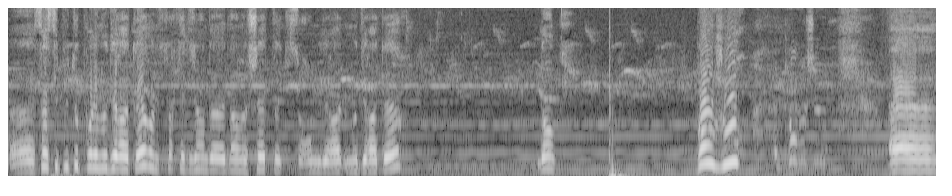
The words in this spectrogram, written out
euh, ça c'est plutôt pour les modérateurs. On espère qu'il y a des gens de- dans le chat qui seront modéra- modérateurs. Donc, bonjour. Bonjour. Euh,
